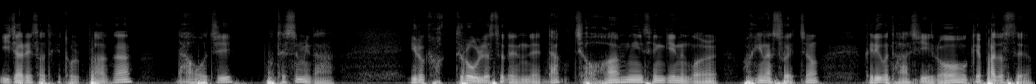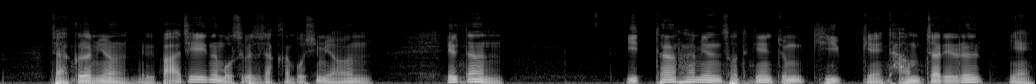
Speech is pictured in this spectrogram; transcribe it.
이 자리에서 어떻게 돌파가 나오지 못했습니다. 이렇게 확 들어 올렸어야 되는데 딱 저항이 생기는 걸 확인할 수가 있죠. 그리고 다시 이렇게 빠졌어요. 자 그러면 여기 빠지는 모습에서 잠깐 보시면 일단 이탈하면서 어떻게 좀 깊게 다음 자리를 예,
